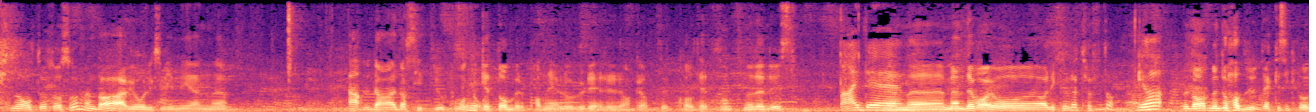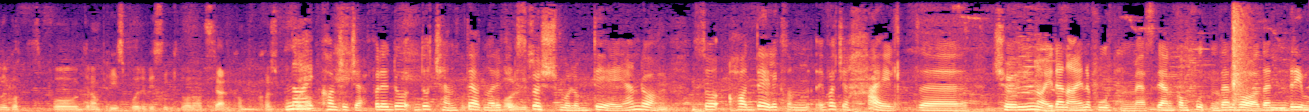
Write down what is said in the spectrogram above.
knalltøft også, men da er vi jo liksom inne i en Ja. da, da sitter jo på en måte ikke et dommerpanel og vurderer akkurat kvalitet og sånt nødvendigvis. Nei, det Men, eh, men det var jo allikevel litt tøft, da. Ja. Men, da, men du hadde, det er ikke sikkert du hadde gått på Grand Prix-sporet hvis ikke du hadde hatt Stjernekamp kanskje på Nei, forhånd? kanskje ikke. For det, da, da kjente jeg at når jeg fikk liksom- spørsmål om det igjen, da, så hadde jeg liksom Jeg var ikke helt uh, kjølna i den ene foten med stjernekampfoten. Den var, den driv,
